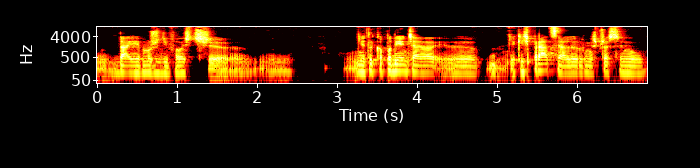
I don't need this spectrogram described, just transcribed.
daje możliwość e, nie tylko podjęcia e, jakiejś pracy, ale również przestrzeń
